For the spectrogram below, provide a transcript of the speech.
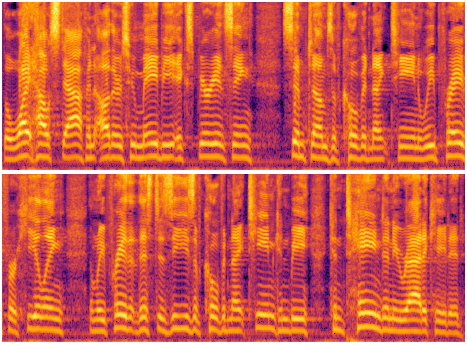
the White House staff, and others who may be experiencing symptoms of COVID 19. We pray for healing, and we pray that this disease of COVID 19 can be contained and eradicated.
